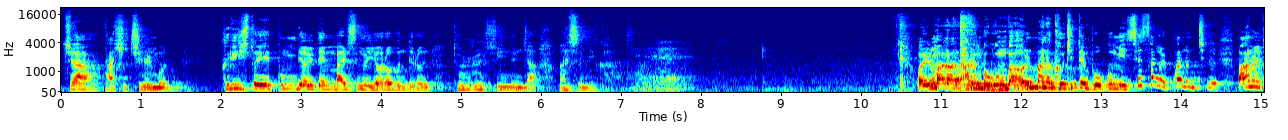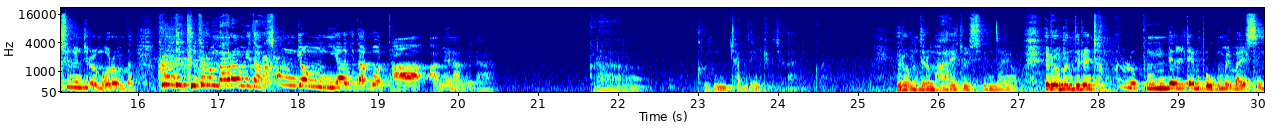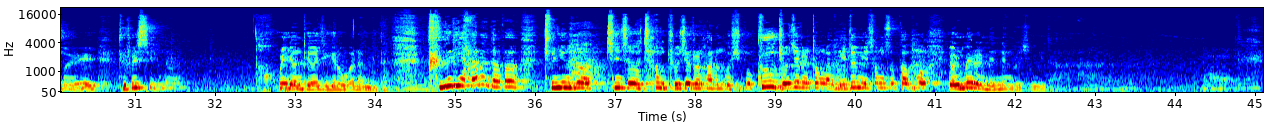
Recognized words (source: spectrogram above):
자, 다시 질문. 그리스도의 분별된 말씀을 여러분들은 들을 수 있는 자 맞습니까? 얼마나 다른 복음과 얼마나 거짓된 복음이 세상을 파는 치를, 반을 치는지를 모릅니다. 그런데 그들은 말합니다. 성경 이야기다고 다 아멘합니다. 그러나 그건 참된 교제가 아닌 거예요. 여러분들은 말해줄 수 있나요? 여러분들은 정말로 분별된 복음의 말씀을 들을 수 있나요? 더 훈련되어지기를 원합니다. 그리 하나다가 주님과 진짜 참 교제를 하는 것이고 그 교제를 통하여 믿음이 성숙하고 열매를 맺는 것입니다.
